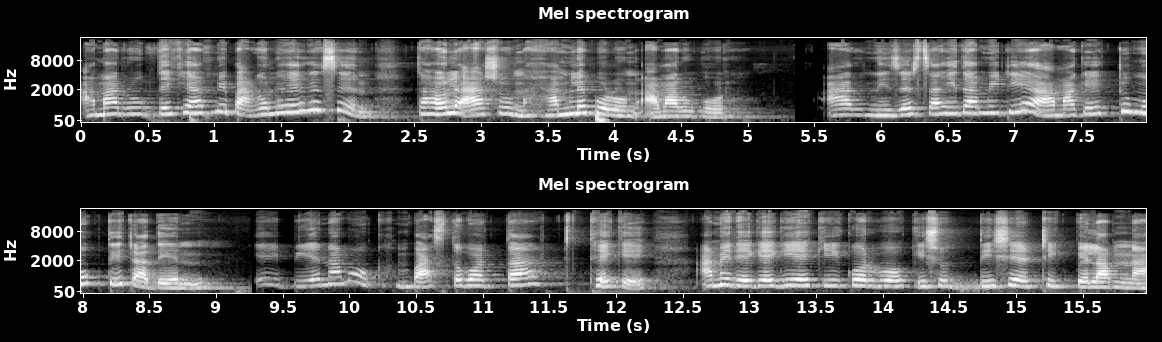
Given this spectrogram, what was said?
আমার রূপ দেখে আপনি পাগল হয়ে গেছেন? তাহলে আসুন, হামলে পড়ুন আমার উপর। আর নিজের চাহিদা মিটিয়ে আমাকে একটু মুক্তিটা দেন। এই বিয়ে নামক বাস্তবতা থেকে আমি রেগে গিয়ে কি করব কিছু দিশে ঠিক পেলাম না।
